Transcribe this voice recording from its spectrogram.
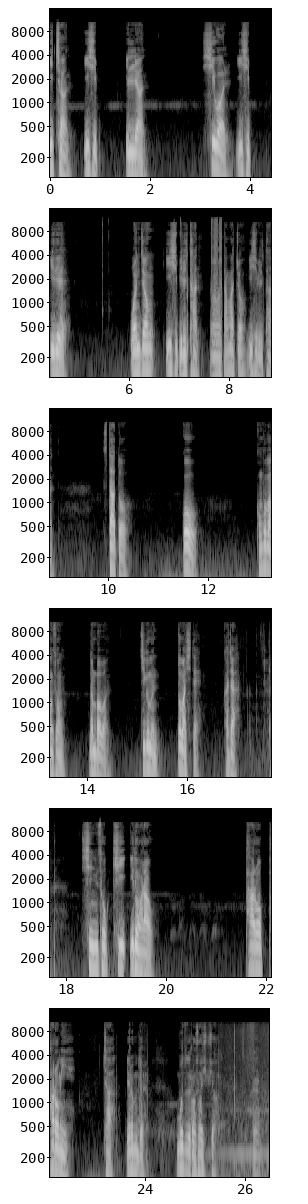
2021년 10월 21일 원정 21탄. 어, 딱 맞죠? 21탄. 스타트 고 공포방송 넘버원. 지금은 또마시대. 가자. 신속히 이동하라우 파로 파로미. 자 여러분들 모두들 어서 오십시오. 네.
